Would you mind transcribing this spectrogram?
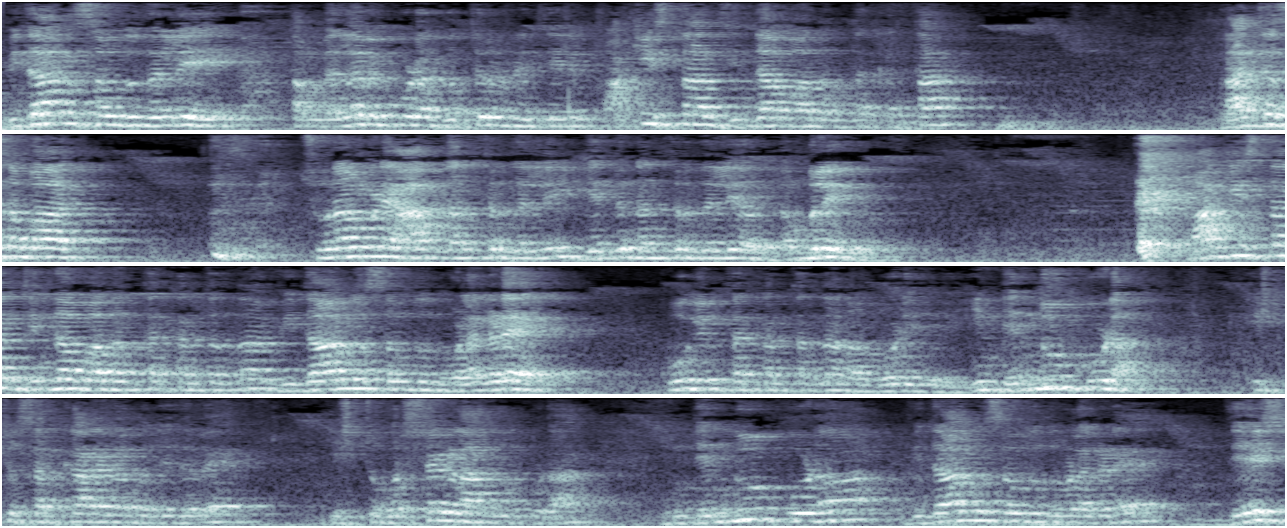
ವಿಧಾನಸೌಧದಲ್ಲಿ ತಮ್ಮೆಲ್ಲರೂ ಕೂಡ ಗೊತ್ತಿರೋ ರೀತಿಯಲ್ಲಿ ಪಾಕಿಸ್ತಾನ್ ಜಿಂದಾಬಾದ್ ಅಂತಕ್ಕಂಥ ರಾಜ್ಯಸಭಾ ಚುನಾವಣೆ ಆದ ನಂತರದಲ್ಲಿ, ಗೆದ್ದ ನಂತರದಲ್ಲಿ ಅವ್ರ ಬೆಂಬಲಿಗರು ಪಾಕಿಸ್ತಾನ್ ಜಿಂದಾಬಾದ್ ಅಂತಕ್ಕಂಥದ್ದನ್ನ ವಿಧಾನಸೌಧದ ಒಳಗಡೆ ಕೂಗಿರ್ತಕ್ಕಂಥದ್ದನ್ನ ನಾವು ನೋಡಿದ್ದೀವಿ ಹಿಂದೆಂದೂ ಕೂಡ ಇಷ್ಟು ಸರ್ಕಾರಗಳು ಬಂದಿದ್ದಾವೆ, ಇಷ್ಟು ವರ್ಷಗಳಾದರೂ ಕೂಡ ಹಿಂದೆಂದೂ ಕೂಡ ವಿಧಾನಸೌಧದ ಒಳಗಡೆ ದೇಶ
